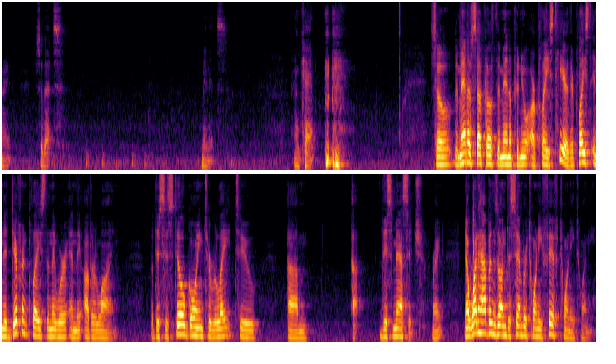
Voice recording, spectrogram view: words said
Right? So that's minutes. Okay. so the men of Sukkoth, the men of Penuel are placed here. They're placed in a different place than they were in the other line. But this is still going to relate to um, uh, this message, right? Now, what happens on December 25th, 2020?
